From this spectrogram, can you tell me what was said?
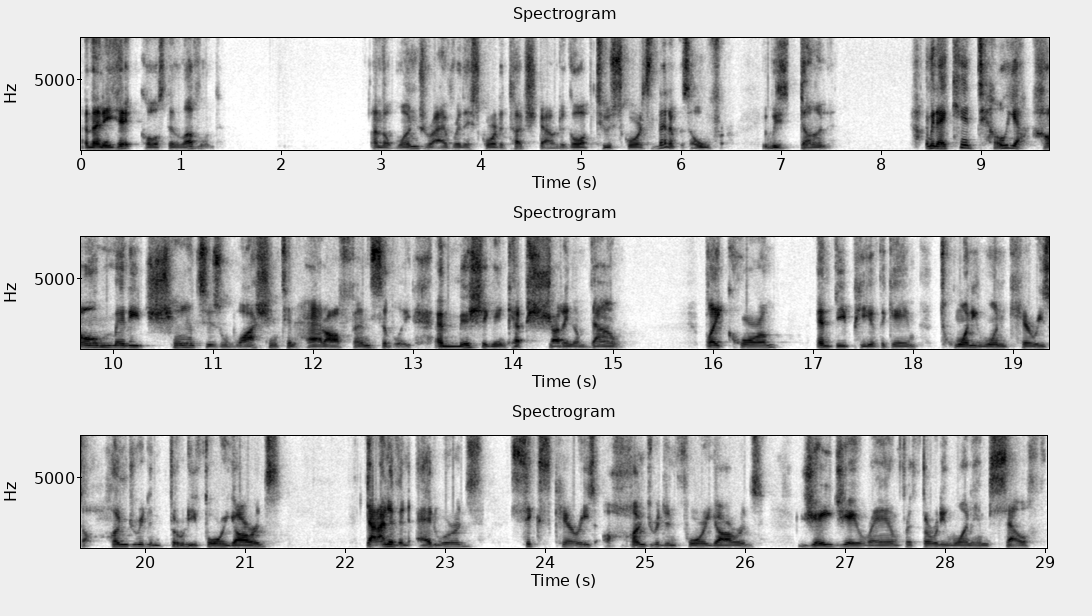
And then he hit Colston Loveland on the one drive where they scored a touchdown to go up two scores. And then it was over. It was done. I mean, I can't tell you how many chances Washington had offensively, and Michigan kept shutting them down. Blake Corum, MVP of the game, 21 carries, 134 yards. Donovan Edwards, six carries, 104 yards. JJ Ram for 31 himself.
